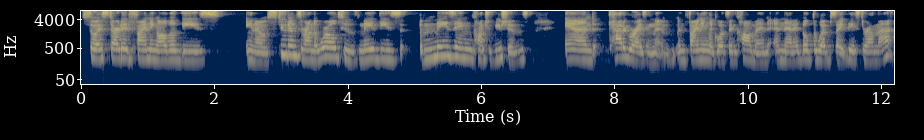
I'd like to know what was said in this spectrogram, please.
So I started finding all of these, you know, students around the world who've made these amazing contributions and categorizing them and finding like what's in common. And then I built the website based around that.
